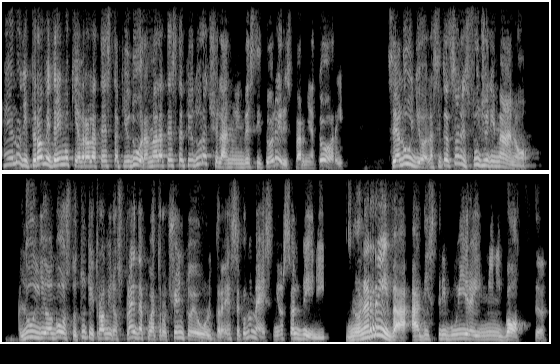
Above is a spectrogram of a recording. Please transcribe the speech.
E allora, però vedremo chi avrà la testa più dura, ma la testa più dura ce l'hanno investitori e risparmiatori. Se a luglio la situazione sfugge di mano, a luglio-agosto tu ti trovi lo spread a 400 e oltre, secondo me signor Salvini non arriva a distribuire i mini bot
